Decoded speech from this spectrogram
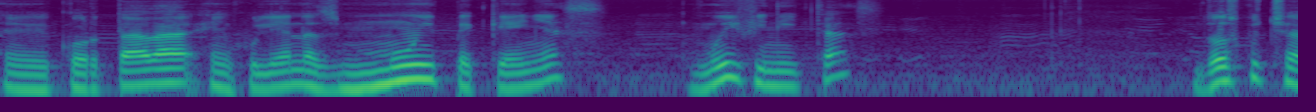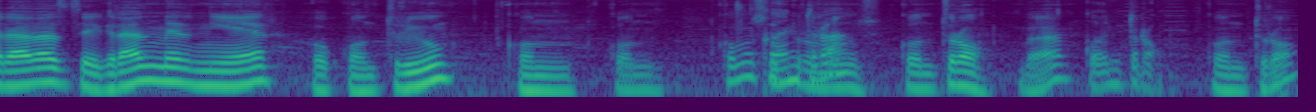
eh, cortada en julianas muy pequeñas, muy finitas dos cucharadas de Gran Mernier o Contru, con, con, ¿cómo se pronuncia? Contro, ¿verdad? Contro.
